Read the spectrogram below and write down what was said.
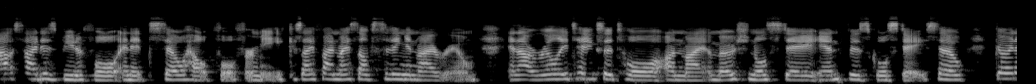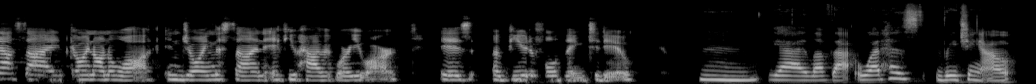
outside is beautiful and it's so helpful for me because I find myself sitting in my room and that really takes a toll on my emotional state and physical state. So, going outside, going on a walk, enjoying the sun if you have it where you are is a beautiful thing to do. Hmm. yeah, I love that. What has reaching out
